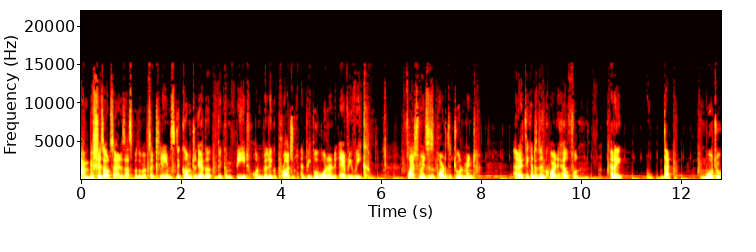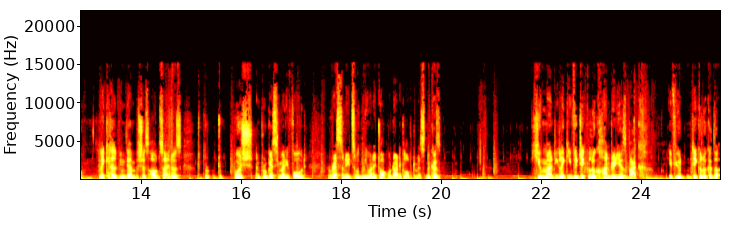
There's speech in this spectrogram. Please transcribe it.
ambitious outsiders, as per the website claims, they come together, they compete on building a project, and people it every week. Flashmates is a part of the tournament and I think it has been quite helpful. And I that motto, like helping the ambitious outsiders to to push and progress humanity forward, resonates with me when I talk about radical optimists because humanity, like if you take a look hundred years back, if you take a look at the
